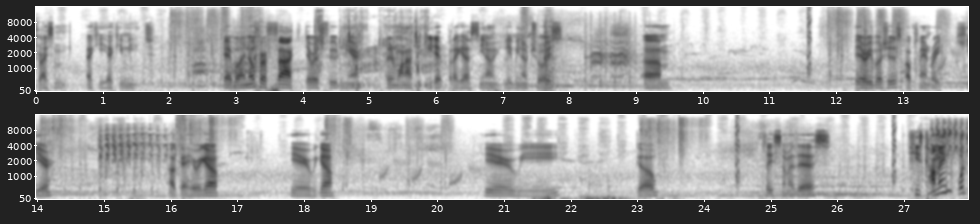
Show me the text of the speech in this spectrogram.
Dry some ecky ecky meat. Okay, well I know for a fact there was food in here. I didn't want to have to eat it, but I guess, you know, leave me no choice. Um, berry bushes, I'll plant right here. Okay, here we go. Here we go. Here we go. Place some of this. He's coming? What?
